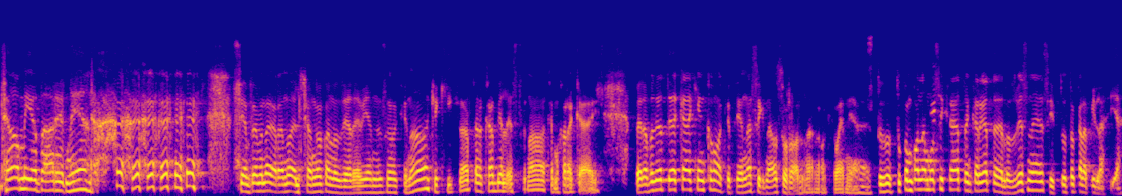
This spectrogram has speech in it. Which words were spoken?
Tell me about it, man. Siempre me ando agarrando del chongo con los días de viernes, como que no, que aquí, no, pero cámbiale esto, no, que mejor acá. Pero pues ya cada quien como que tiene asignado su rol, ¿no? Como que bueno, ya, tú, tú compon la música, tú encárgate de los business y tú toca la pila, ya.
